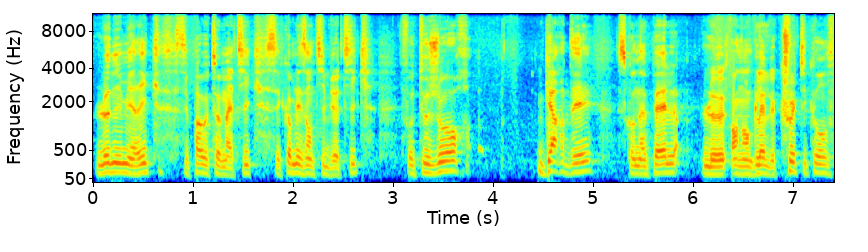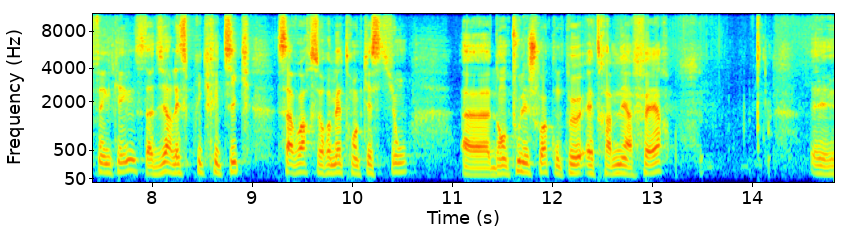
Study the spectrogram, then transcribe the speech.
Le numérique, ce n'est pas automatique, c'est comme les antibiotiques. Il faut toujours garder ce qu'on appelle en anglais le critical thinking, c'est-à-dire l'esprit critique, savoir se remettre en question euh, dans tous les choix qu'on peut être amené à faire et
